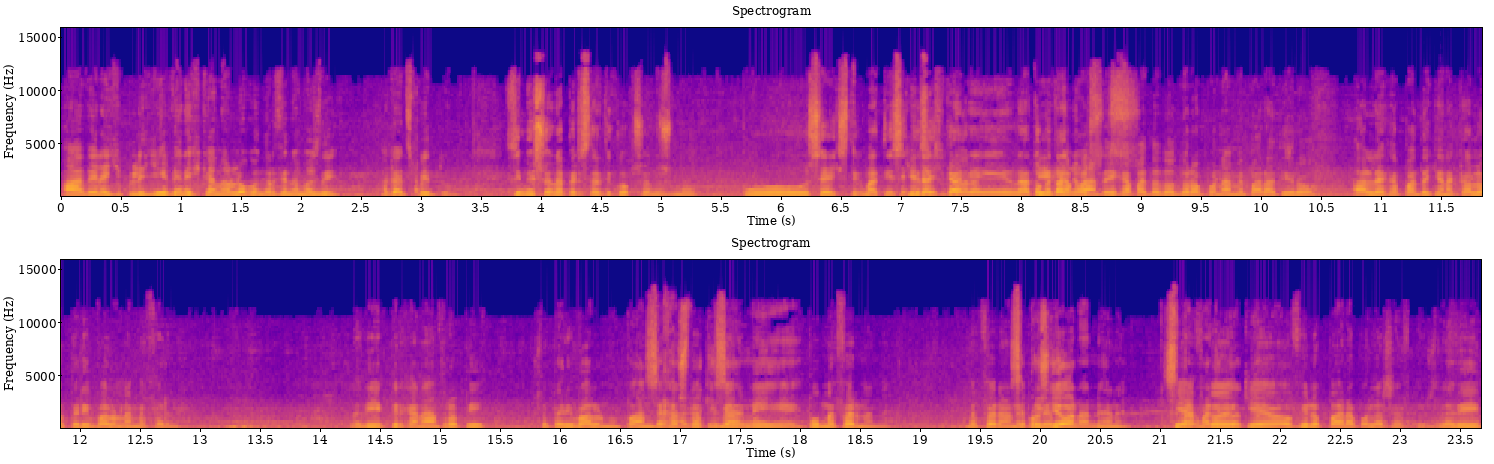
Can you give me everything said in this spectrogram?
Αν δεν έχει πληγή, δεν έχει κανένα λόγο να έρθει να μας δει. Να κάτσει σπίτι του. Θυμήσου ένα περιστατικό ψωνισμού που σε έχει στιγματίσει και σε έχει Κοίταξε κάνει τώρα. να το είχα μετανιώσεις. πάντα, είχα πάντα τον τρόπο να με παρατηρώ. Αλλά είχα πάντα και ένα καλό περιβάλλον να με φέρνει. Δηλαδή υπήρχαν άνθρωποι στο περιβάλλον μου πάντα Σε χαστούκιζαν αγαπημένοι μου, ή- που με φέρνανε. Με φέρνανε Σε πολύ προσγειώνανε. Ναι, ναι. Στην Και αυτό πραγματικότητα. και οφείλω πάρα πολλά σε αυτούς. Δηλαδή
